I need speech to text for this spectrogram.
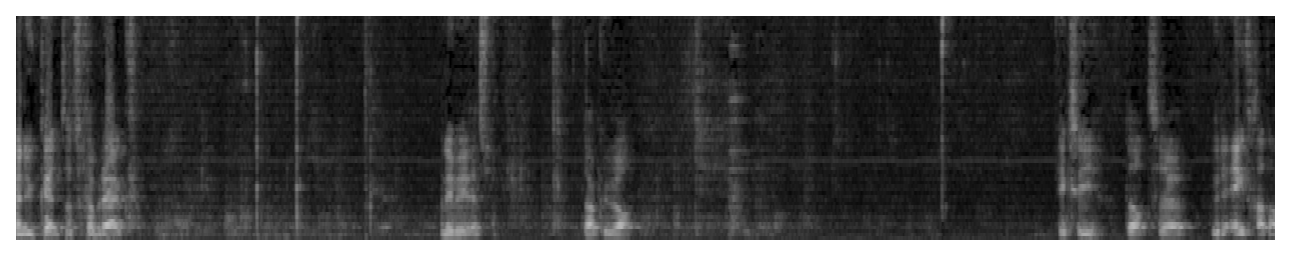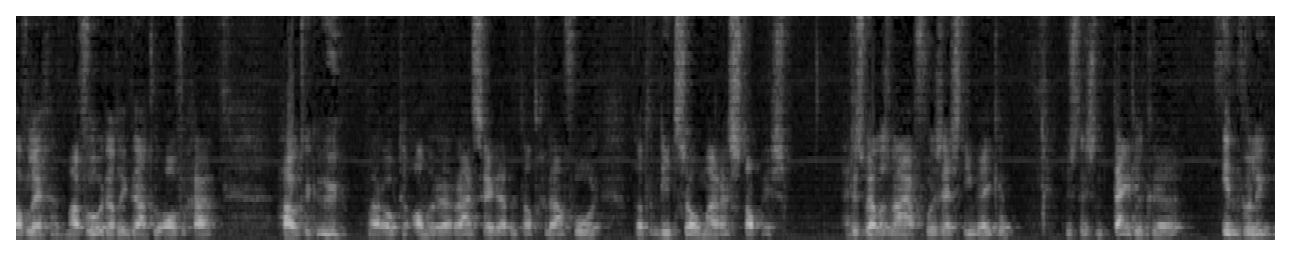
En u kent het gebruik. Meneer Berendsen, dank u wel. Ik zie dat uh, u de eed gaat afleggen, maar voordat ik daartoe overga, houd ik u, maar ook de andere raadsleden hebben dat gedaan voor, dat het niet zomaar een stap is. Het is weliswaar voor 16 weken, dus het is een tijdelijke invulling,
